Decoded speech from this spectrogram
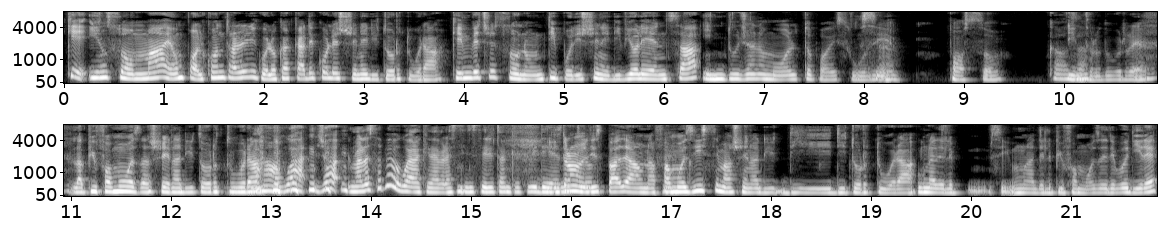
che insomma è un po' il contrario di quello che accade con le scene di tortura, che invece sono un tipo di scene di violenza. Indugiano molto poi sul... Sì, posso. Cosa? introdurre la più famosa scena di tortura. No, guarda, già, ma lo sapevo, guarda che l'avresti inserito anche qui dentro. Il trono di spade ha una famosissima scena di, di, di tortura, una delle, sì, una delle, più famose devo dire,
